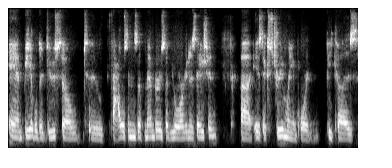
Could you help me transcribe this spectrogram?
and be able to do so to thousands of members of your organization uh, is extremely important because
